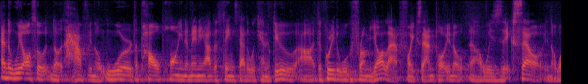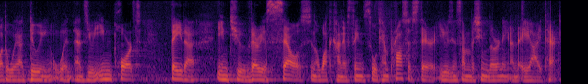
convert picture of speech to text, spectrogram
And we also you know, have you know, Word, PowerPoint, and many other things that we can do. Uh, the great work from your lab, for example, you know, uh, with Excel, you know, what we are doing when, as you import data into various cells, you know, what kind of things we can process there using some machine learning and AI tech.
